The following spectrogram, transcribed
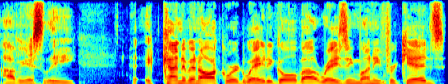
Obviously, it, kind of an awkward way to go about raising money for kids,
